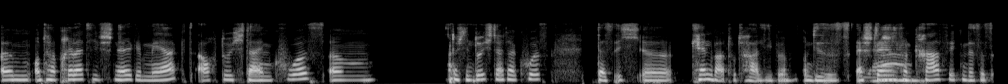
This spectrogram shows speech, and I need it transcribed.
ähm, und habe relativ schnell gemerkt, auch durch deinen Kurs, ähm, durch den Durchstarterkurs, dass ich äh, Canva total liebe. Und dieses Erstellen ja. von Grafiken, dass es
